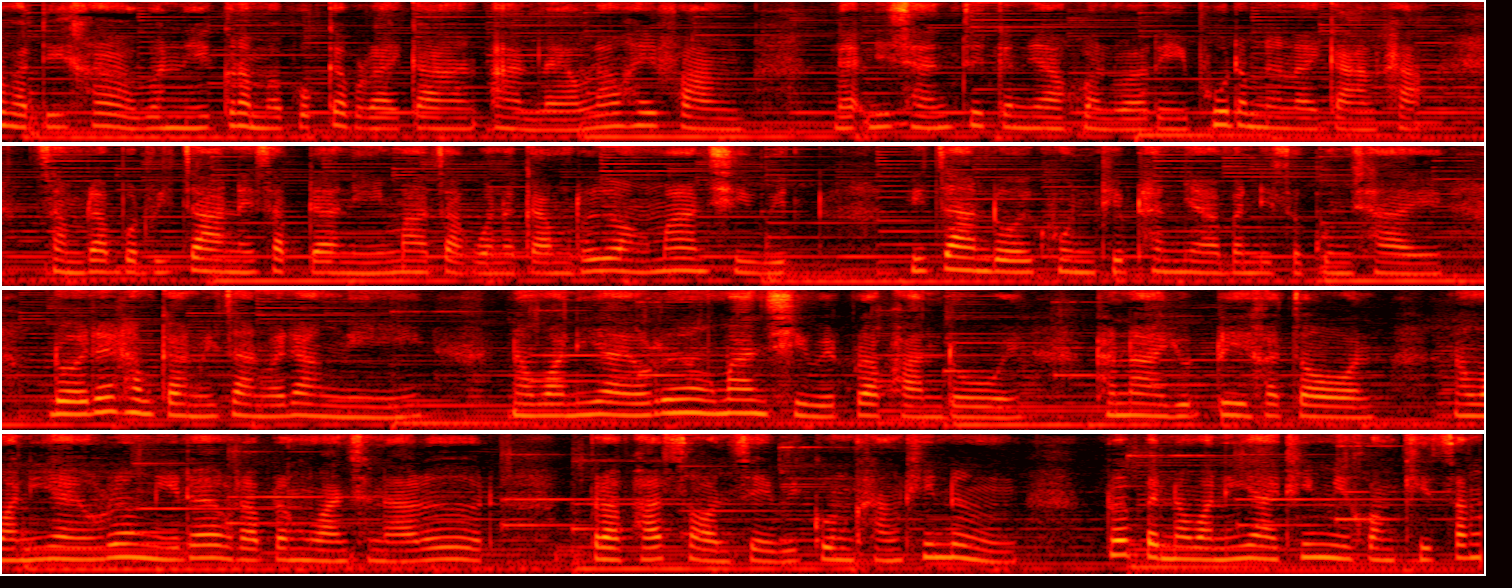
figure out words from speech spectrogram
สวัสดีค่ะ วันนี้กลับมาพบกับรายการอ่านแล้วเล่าให้ฟัง และดิฉันจิตกัญญาขวัญวารีผู้ดำเนินรายการค่ะสำหรับบทวิจารณ์ในสัปดาห์นี้มาจากวรรณกรรมเรื่องม่านชีวิต วิจารณ์โดยคุณทิพย์ธัญญาบัณฑิตสกุลชัย โดยได้ทำการวิจารณ์ไว้ดังนี้ นวนิยายเรื่องม่านชีวิตประพันธ์โดย ธนายุทธรีขจร นวนิยายเรื่องนี้ได้รับรางวัลชนะเลิศ ประพัฒสอนเสวิกุลครั้งที่หนึ่ง ด้วยเป็นนวนิยายที่มีความคิดสร้าง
